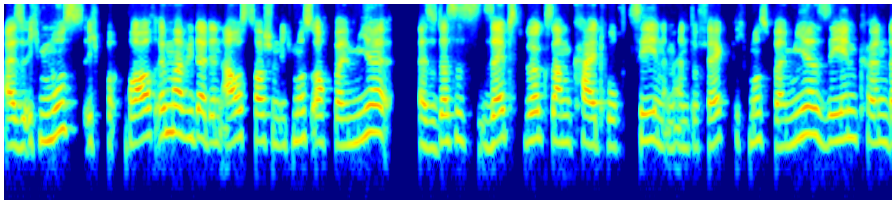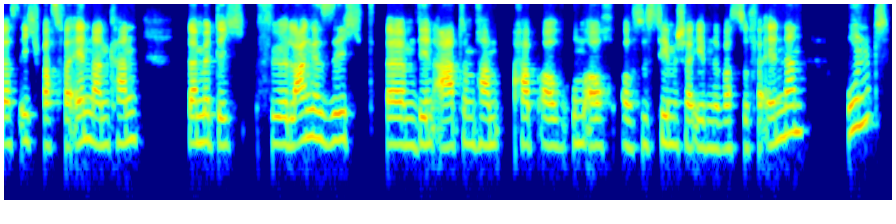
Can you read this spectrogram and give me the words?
Also ich muss, ich brauche immer wieder den Austausch und ich muss auch bei mir also das ist Selbstwirksamkeit hoch 10 im Endeffekt. Ich muss bei mir sehen können, dass ich was verändern kann, damit ich für lange Sicht ähm, den Atem habe, hab um auch auf systemischer Ebene was zu verändern. Und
